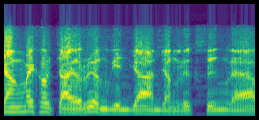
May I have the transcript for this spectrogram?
ยังไม่เข้าใจเรื่องวิญญาณอย่างลึกซึ้งแล้ว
